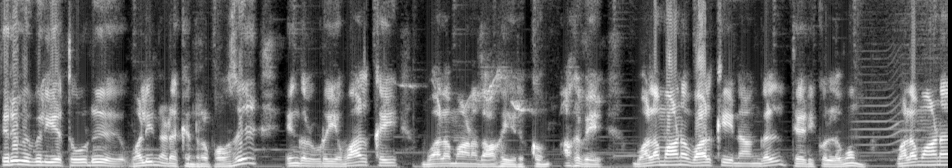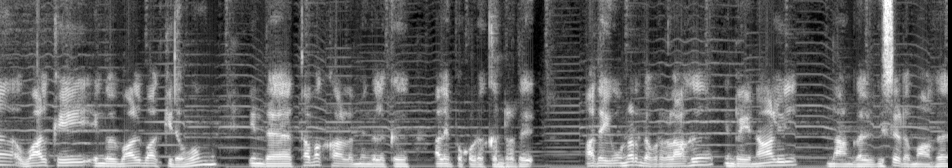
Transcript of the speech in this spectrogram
திருவிவிலியத்தோடு வழி நடக்கின்ற போது எங்களுடைய வாழ்க்கை வளமானதாக இருக்கும். ஆகவே வளமான வாழ்க்கையை நாங்கள் தேடிக்கொள்ளவும் வளமான வாழ்க்கையை எங்கள் வாழ்வாக்கிடவும் இந்த தவக்காலம் எங்களுக்கு அழைப்பு கொடுக்கின்றது. அதை உணர்ந்தவர்களாக இன்றைய நாளில் நாங்கள் விசேடமாக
